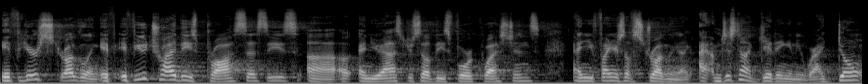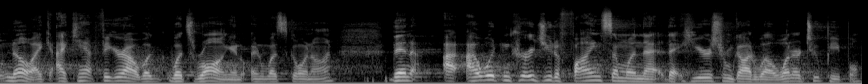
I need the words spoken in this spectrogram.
If you're struggling, if, if you try these processes uh, and you ask yourself these four questions and you find yourself struggling, like, I, am just not getting anywhere, I don't know, I, I can't figure out what, what's wrong and, and what's going on, then I, I would encourage you to find someone that, that hears from God well, one or two people,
